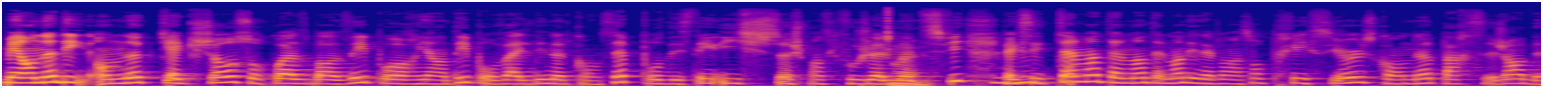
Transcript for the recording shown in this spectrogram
Mais on a des, on a quelque chose sur quoi se baser pour orienter, pour valider notre concept, pour décider, ça, je pense qu'il faut que je le modifie. Fait que mhm. c'est tellement, tellement, tellement des informations précieuses qu'on a par ce genre de,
